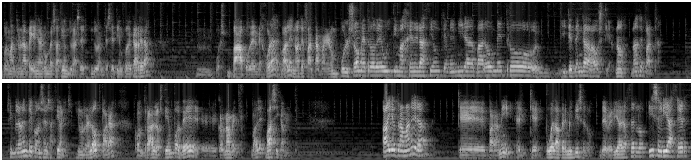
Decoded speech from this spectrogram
puede mantener una pequeña conversación durante, ese tiempo de carrera, mm, pues va a poder mejorar, ¿vale? No hace falta poner un pulsómetro de última generación que me mira barómetro y que tenga la hostia. No, no hace falta. Simplemente con sensaciones y un reloj para controlar los tiempos de eh, cronómetro, ¿vale? Básicamente. Hay otra manera que para mí el que pueda permitírselo debería de hacerlo y sería hacer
